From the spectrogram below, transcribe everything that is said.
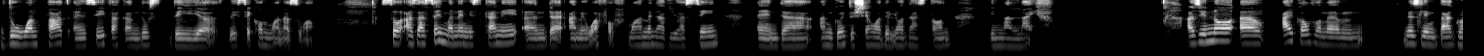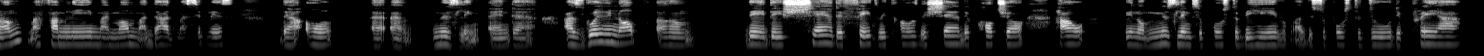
do one part and see if I can do the uh, the second one as well. So as I said, my name is Kani and uh, I'm a wife of Mohammed, as you have seen, and uh, I'm going to share what the Lord has done in my life. As you know, um, I come from a um, Muslim background. My family, my mom, my dad, my siblings, they are all uh, um, Muslim. And uh, as growing up, um, they they share the faith with us they share the culture how you know muslims supposed to behave what they're supposed to do the prayer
